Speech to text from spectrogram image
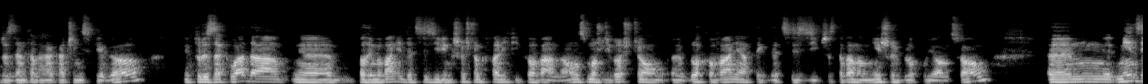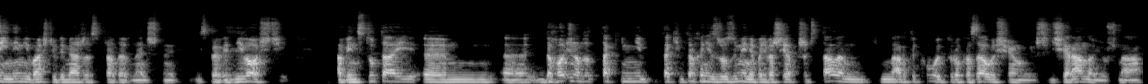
prezydenta Lecha Kaczyńskiego, który zakłada e, podejmowanie decyzji większością kwalifikowaną z możliwością e, blokowania tych decyzji przez tak zwaną mniejszość blokującą, między innymi właśnie w wymiarze spraw wewnętrznych i sprawiedliwości. A więc tutaj e, dochodzi nam do takim, takim trochę niezrozumienia, ponieważ ja przeczytałem artykuły, które okazały się jeszcze dzisiaj rano już na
